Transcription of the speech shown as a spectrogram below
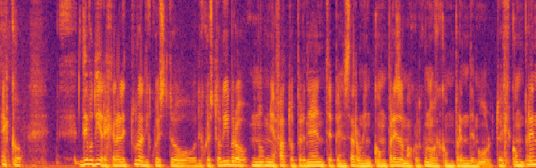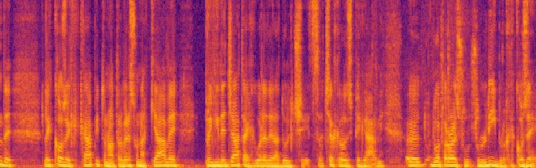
ecco, devo dire che la lettura di questo, di questo, libro non mi ha fatto per niente pensare a un incompreso, ma a qualcuno che comprende molto e che comprende le cose che capitano attraverso una chiave privilegiata che è quella della dolcezza. Cercherò di spiegarmi. Eh, due parole su, sul libro, che cos'è?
